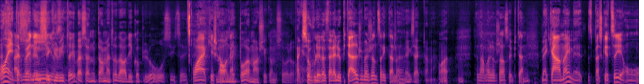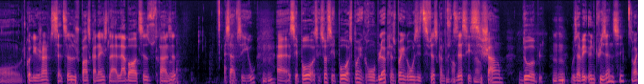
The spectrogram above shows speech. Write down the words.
Ouais, intervenir. une sécurité, ben, ça nous permettrait d'avoir des cas plus lourds aussi. Tu sais. Ouais, ok, je Mais on comprends. n'est pas à marcher comme ça. Là. Fait que ça, vous les référez à l'hôpital, j'imagine, directement. Exactement. Ouais. Ça envoie l'urgence à l'hôpital. Mm. Mais quand même, euh, parce que, tu sais, on... en tout cas, les gens de cette île, je pense, connaissent la, la bâtisse du transit. Mm-hmm. Ils savent c'est où. Euh, c'est pas, c'est ça, c'est pas, pas un gros bloc, c'est pas un gros édifice, comme tu Non, disais, c'est six chambres doubles. Mhm. Vous avez une cuisine ici? Ouais.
